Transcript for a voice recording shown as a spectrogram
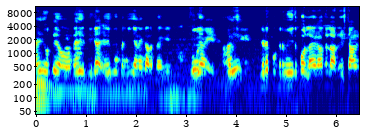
ਅਸੀਂ ਉੱਥੇ ਆਉਂਦੇ ਸੀ ਠੀਕ ਹੈ। ਇਹ ਵੀ ਪੰਜੀ ਜਣੇ ਗੱਲ ਪੈ ਗਏ ਠੀਕ ਹੈ। ਹਾਂਜੀ। ਜਿਹੜੇ ਗੁਰਮੀਤ ਭੋਲਾ ਹੈਗਾ ਉੱਥੇ ਲਾਟਰੀ ਸਟਾਲ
